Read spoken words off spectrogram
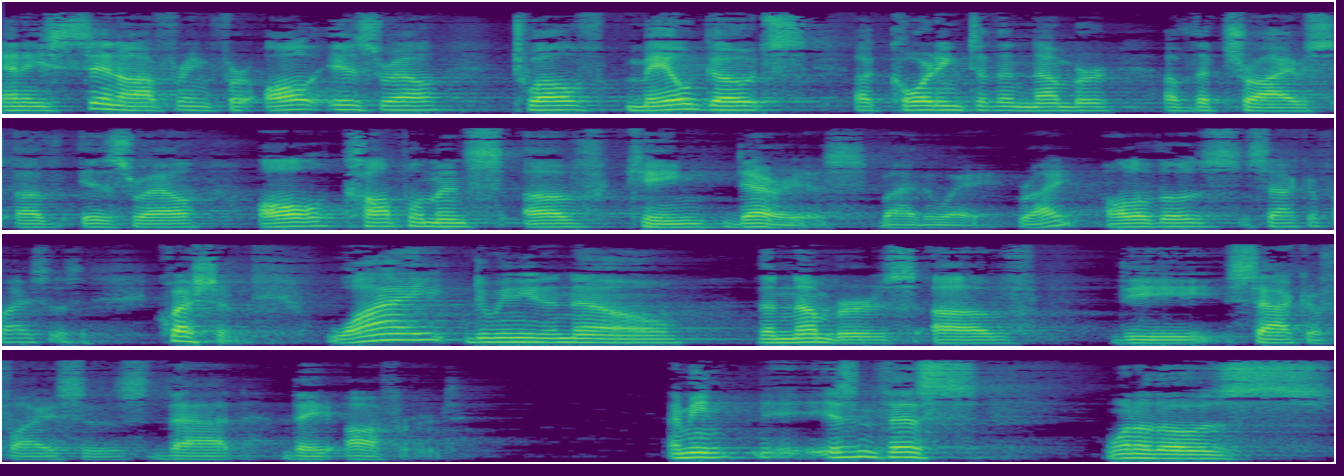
and a sin offering for all Israel, 12 male goats according to the number of the tribes of Israel. All compliments of King Darius, by the way, right? All of those sacrifices. Question. Why do we need to know the numbers of the sacrifices that they offered? I mean, isn't this one of those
